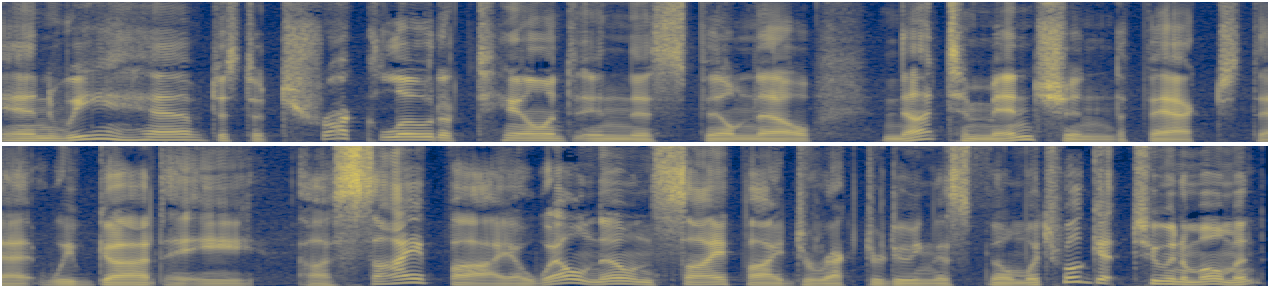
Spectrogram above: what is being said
And we have just a truckload of talent in this film now, not to mention the fact that we've got a, a sci fi, a well known sci fi director doing this film, which we'll get to in a moment.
